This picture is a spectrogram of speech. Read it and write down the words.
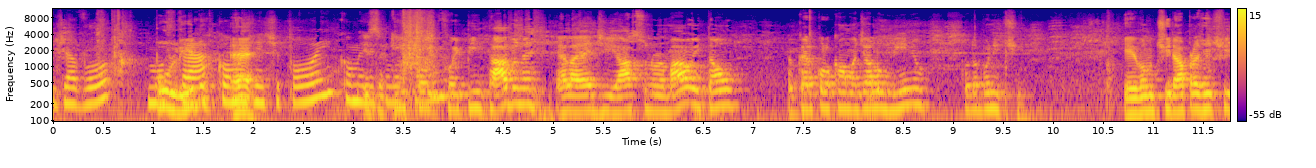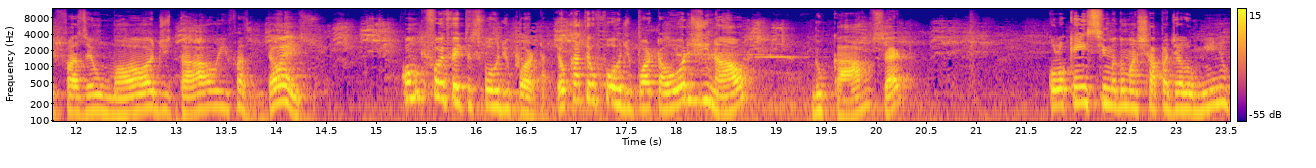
já vou mostrar Polido, como é. a gente põe, como Esse aqui foi, foi pintado, né? Ela é de aço normal, então eu quero colocar uma de alumínio toda bonitinha. E aí vamos tirar pra gente fazer um molde e tal e fazer. Então é isso. Como que foi feito esse forro de porta? Eu catei o forro de porta original do carro, certo? Coloquei em cima de uma chapa de alumínio.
